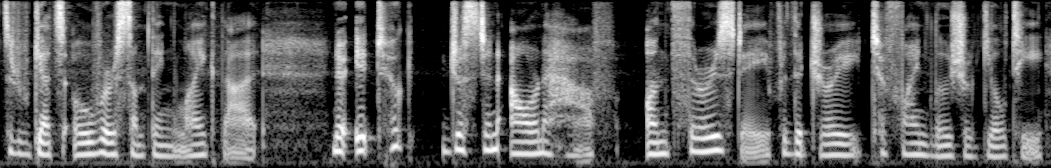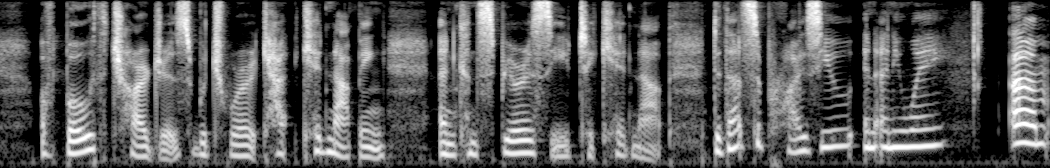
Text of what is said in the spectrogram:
sort of gets over something like that. Now, it took just an hour and a half on Thursday for the jury to find Lozier guilty of both charges, which were ca- kidnapping and conspiracy to kidnap. Did that surprise you in any way? Um,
